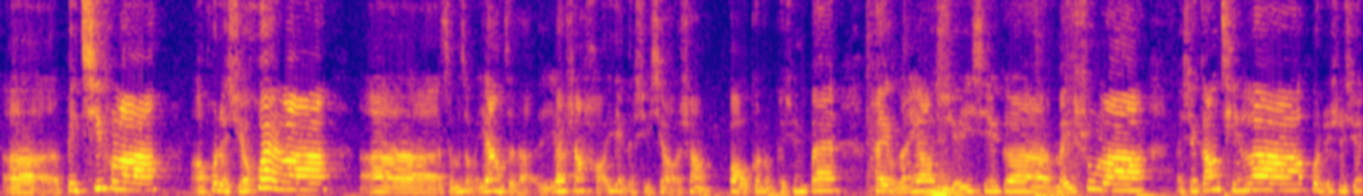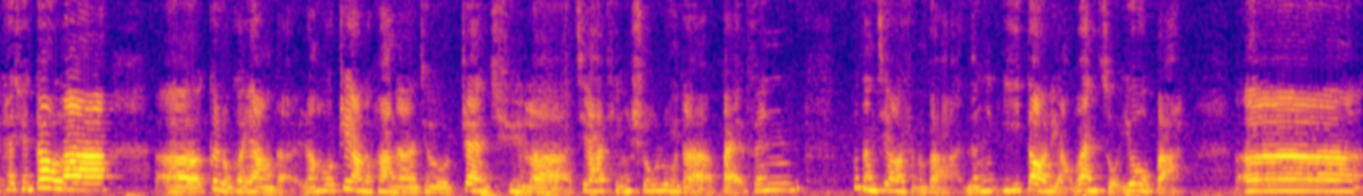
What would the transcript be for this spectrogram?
呃，被欺负啦，呃，或者学坏啦，呃，怎么怎么样子的，要上好一点的学校，上报各种培训班，还有呢，要学一些个美术啦，学钢琴啦，或者是学跆拳道啦，呃，各种各样的。然后这样的话呢，就占去了家庭收入的百分，不能叫什么吧，能一到两万左右吧。呃，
